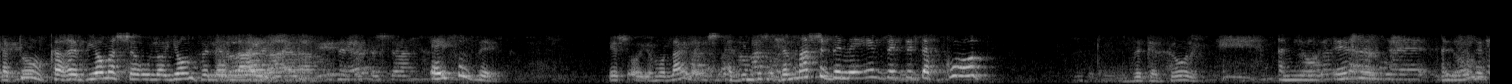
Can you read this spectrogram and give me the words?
כתוב, קרב יום אשר הוא לא יום ולא לילה. איפה זה? יש או יום או לילה, יש ומה שביניהם זה בדקות. זה גדול. אני אוהבת, אני אוהבת...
